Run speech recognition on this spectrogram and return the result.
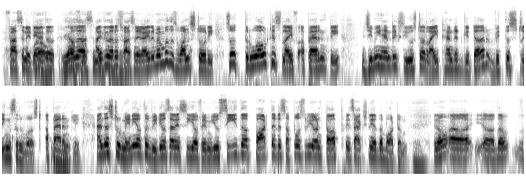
Fascinating. I, thought, Yeah, I, thought- I think that was yeah. fascinating. I remember this one story. So throughout his life apparently jimi hendrix used a right-handed guitar with the strings reversed apparently. Mm-hmm. and that's true many of the videos that i see of him. You see the part that is supposed to be on top is actually at the bottom. Mm. you know uh, uh, the, the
